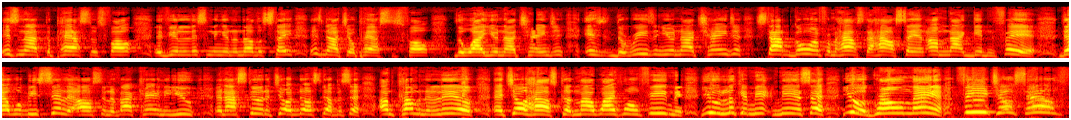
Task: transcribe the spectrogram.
It's not the pastor's fault. If you're listening in another state, it's not your pastor's fault the why you're not changing. It's the reason you're not changing. Stop going from house to house saying, I'm not getting fed. That would be silly, Austin, if I came to you and I stood at your doorstep and said, I'm coming to live at your house because my wife won't feed me. You look at me, me and say, You're a grown man. Feed yourself.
